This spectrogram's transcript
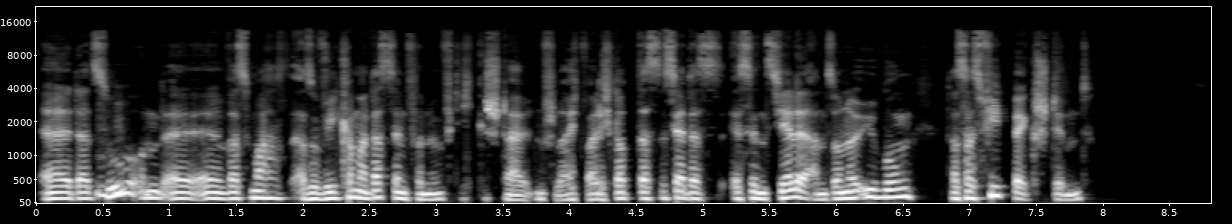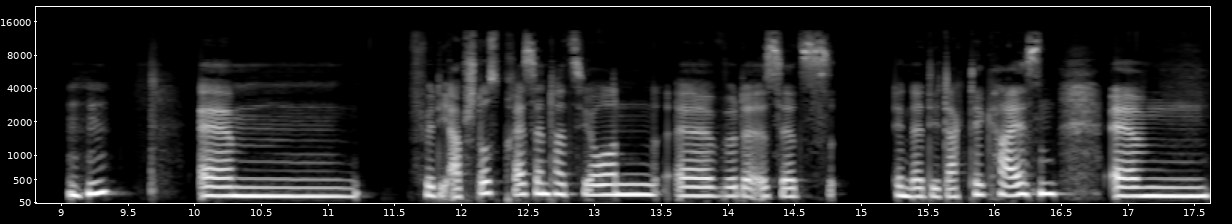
äh, dazu. Mhm. Und äh, äh, was macht, also wie kann man das denn vernünftig gestalten vielleicht? Weil ich glaube, das ist ja das Essentielle an so einer Übung, dass das Feedback stimmt. Mhm. Ähm, für die Abschlusspräsentation äh, würde es jetzt in der Didaktik heißen. Ähm,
